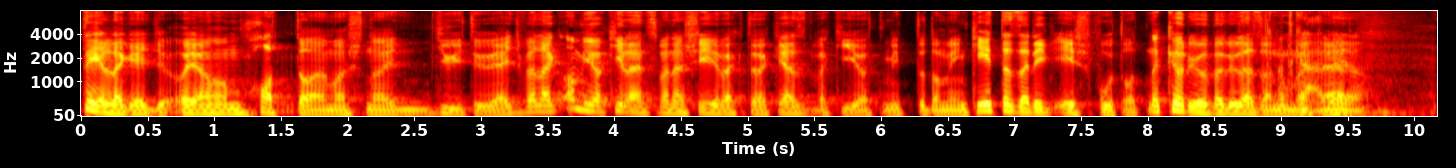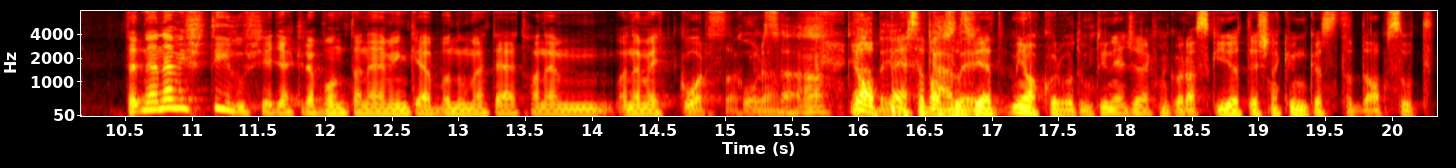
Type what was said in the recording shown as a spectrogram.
tényleg egy olyan hatalmas nagy gyűjtő egyveleg, ami a 90-es évektől kezdve kijött, mit tudom én, 2000-ig, és futott. Na körülbelül ez a Hát kb. Tehát ne, nem is stílusjegyekre bontanám inkább a numetelt, hanem, hanem egy korszakra. Korsza, aha, Ja, kb. persze, hát abszolút, Kb. figyelj, mi akkor voltunk tínédzserek, mikor az kijött, és nekünk ezt abszolút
